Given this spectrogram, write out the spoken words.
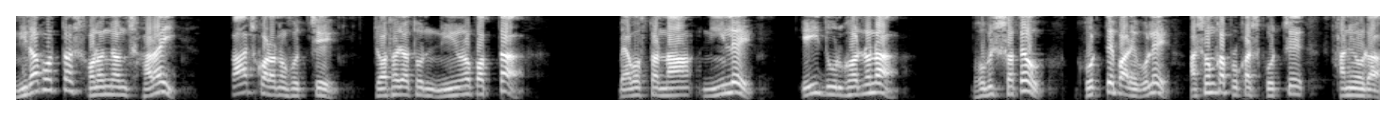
নিরাপত্তা সরঞ্জাম ছাড়াই কাজ করানো হচ্ছে। যথাযথ নিরাপত্তা ব্যবস্থা না নিলে এই দুর্ঘটনা ভবিষ্যতেও ঘটতে পারে বলে আশঙ্কা প্রকাশ করছে স্থানীয়রা।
